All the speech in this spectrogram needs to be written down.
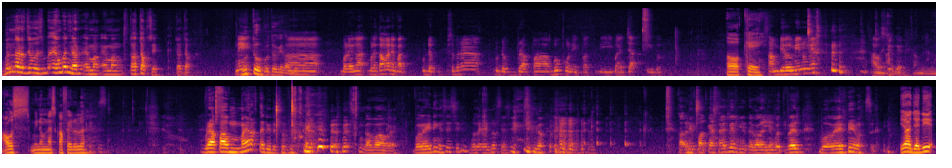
Bener coba yang bener emang emang cocok sih cocok. Nih, butuh butuh kita eh, butuh. boleh nggak boleh tahu nggak nih Pat udah sebenarnya udah berapa buku nih Pat dibaca gitu Oke. sambil minum ya haus juga Aus minum Nescafe dulu. Berapa merek tadi disebut? Nggak mau ya. Boleh ini nggak sih sini? Boleh endorse nggak sih? Nggak boleh. Kalau di podcast saya kan gitu, kalau nyebut brand boleh nih masuk. Ya, jadi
